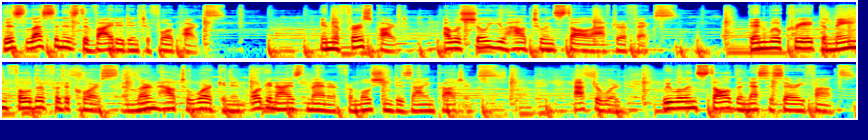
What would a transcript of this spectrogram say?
This lesson is divided into four parts. In the first part, I will show you how to install After Effects. Then we'll create the main folder for the course and learn how to work in an organized manner for motion design projects. Afterward, we will install the necessary fonts.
